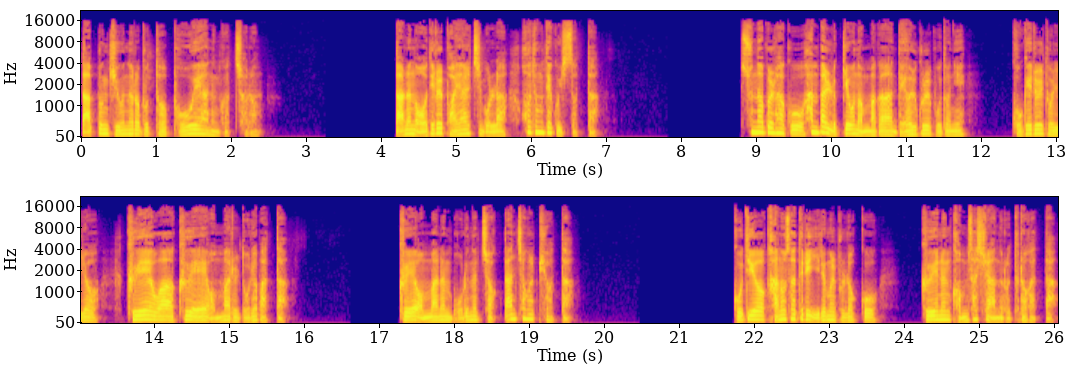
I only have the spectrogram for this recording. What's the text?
나쁜 기운으로부터 보호해야 하는 것처럼. 나는 어디를 봐야 할지 몰라 허둥대고 있었다. 수납을 하고 한 발 늦게 온 엄마가 내 얼굴을 보더니 고개를 돌려 그 애와 그 애의 엄마를 노려봤다. 그의 엄마는 모르는 척 딴청을 피웠다. 곧이어 간호사들이 이름을 불렀고 그 애는 검사실 안으로 들어갔다.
